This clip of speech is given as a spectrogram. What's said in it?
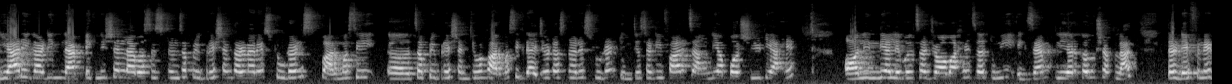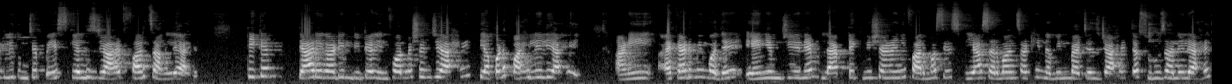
या रिगार्डिंग लॅब टेक्निशियन लॅब असिस्टंटचं प्रिपरेशन करणारे स्टुडंट्स फार्मसीचं प्रिपरेशन किंवा फार्मसी ग्रॅज्युएट असणारे स्टुडंट तुमच्यासाठी फार चांगली अपॉर्च्युनिटी आहे. ऑल इंडिया लेवलचा जॉब आहे. जर तुम्ही एक्झाम क्लिअर करू शकलात तर डेफिनेटली तुमचे पे स्किल्स जे आहेत फार चांगले आहेत. ठीक आहे? त्या रिगार्डिंग डिटेल इन्फॉर्मेशन जी आहे ती आपण पाहिलेली आहे. आणि अकॅडमीमध्ये N M G N M lab technician आणि फार्मासिस्ट या सर्वांसाठी नवीन बॅचेस ज्या आहेत त्या सुरू झालेल्या आहेत.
